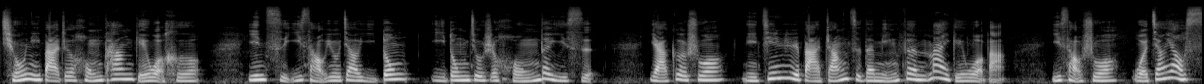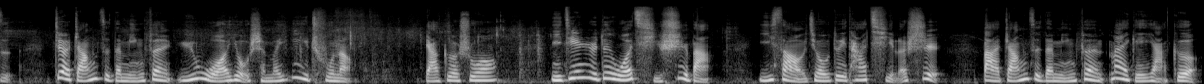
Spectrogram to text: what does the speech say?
求你把这红汤给我喝。”因此，姨嫂又叫以东，以东就是红的意思。雅各说：“你今日把长子的名分卖给我吧。”以嫂说：“我将要死，这长子的名分与我有什么益处呢？”雅各说：“你今日对我起誓吧。”以嫂就对他起了誓，把长子的名分卖给雅各。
